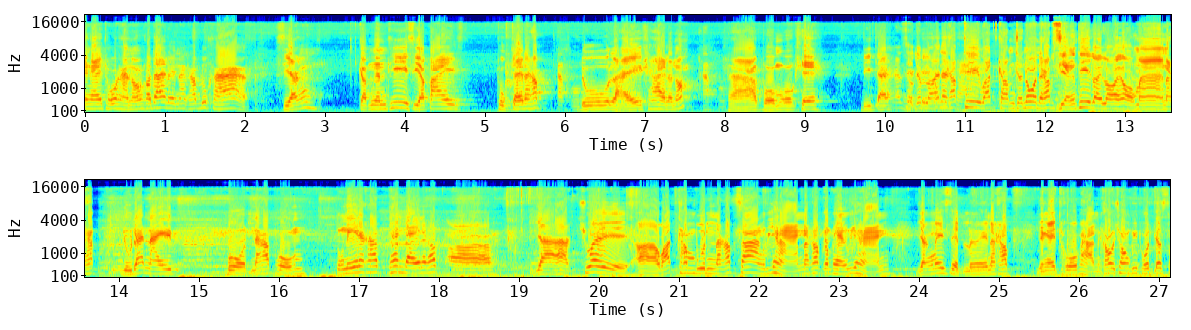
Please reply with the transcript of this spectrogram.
ยังไงโทรหาน้องเขาได้เลยนะครับ ลูกค้า เสียงกับเงินที่เสียไปถูกใจนะครับ ครับผม ดูหลายค่ายแล้วเนาะ ครับผม ครับผมโอเค ดีใจกันเสร็จเรียบร้อยนะครับ ที่วัดคำชะโนดนะครับ เสียงที่ลอยๆออกมานะครับ อยู่ด้านในโบสถ์นะครับ ผมตรงนี้นะครับท่านใดนะครับอ่าอยากช่วยอ่าวัดทำบุญนะครับ สร้างวิหารนะครับกำแพงวิหารยังไม่เสร็จเลยนะครับยังไงโทรผ่านเข้าช่องพี่พจน์ยโส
